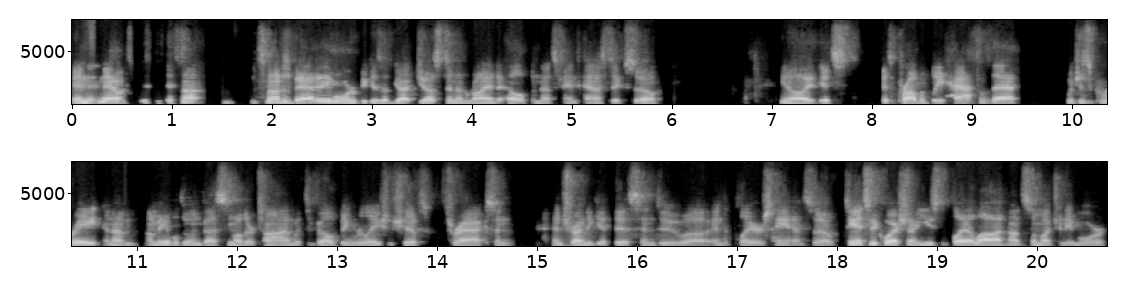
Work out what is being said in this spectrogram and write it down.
and now it's, it's not it's not as bad anymore because I've got Justin and Ryan to help, and that's fantastic. So, you know, it's it's probably half of that, which is great, and I'm I'm able to invest some other time with developing relationships, with tracks, and and trying to get this into uh, into players' hands. So, to answer your question, I used to play a lot, not so much anymore.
